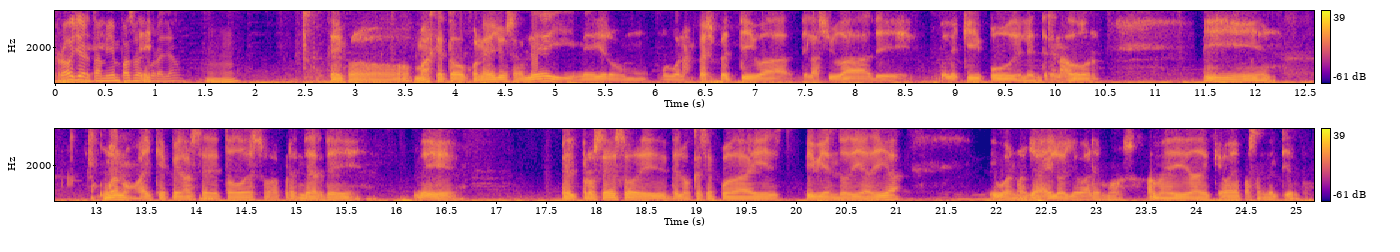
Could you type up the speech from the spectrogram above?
Roger también pasó ahí por allá. Eh, más que todo con ellos hablé y me dieron muy buenas perspectivas de la ciudad, de- del equipo, del entrenador. Y bueno, hay que pegarse de todo eso, aprender de, de- del proceso, de, de lo que se pueda ir viviendo día a día. Y bueno, ya ahí lo llevaremos a medida de que vaya pasando el tiempo.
